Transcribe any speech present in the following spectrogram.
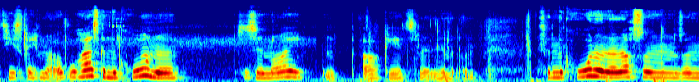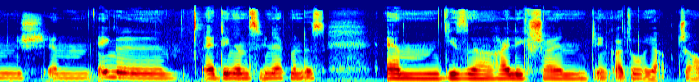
zieh es gleich mal auf. Oha, es gibt eine Krone. Das ist ja neu. Und, oh, okay, jetzt mal mit um. Es gibt eine Krone oder noch so ein, so ein ähm, Engel, äh, wie nennt man das? Ähm, diese Heiligschein-Ding. Also, ja, ciao.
